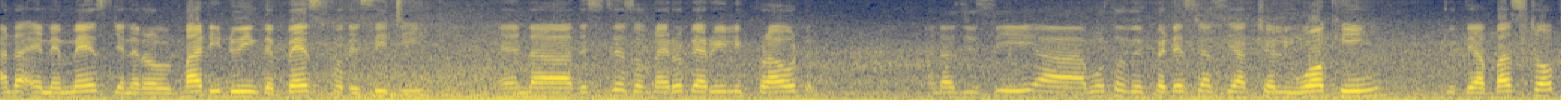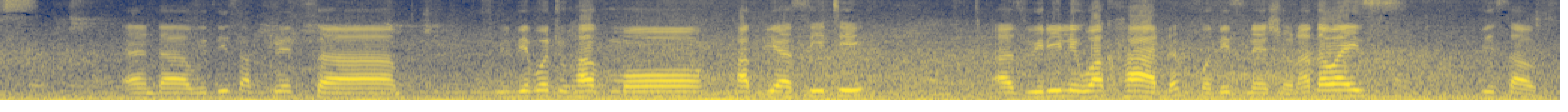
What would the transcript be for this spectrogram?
under NMS, General Buddy doing the best for the city. And uh, the citizens of Nairobi are really proud. And as you see, uh, most of the pedestrians are actually walking to their bus stops. And uh, with these upgrades, uh, we'll be able to have more happier city as we really work hard for this nation. Otherwise, peace out.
